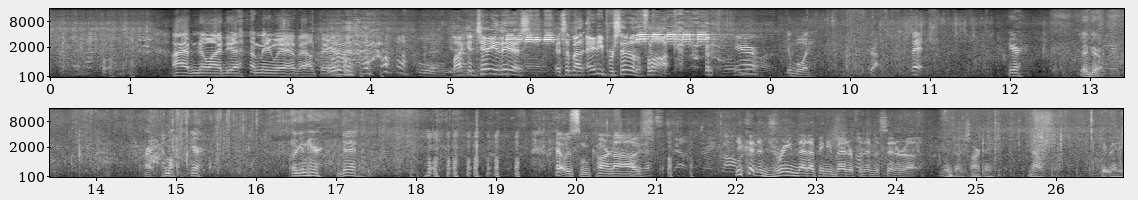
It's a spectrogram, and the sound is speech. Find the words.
I have no idea how many we have out there. I can tell you this: it's about 80% of the flock. Here. Good boy. Drop. Fetch. Here. Good girl. All right, come on. Here. Look in here. Dead. that was some carnage. You couldn't have dreamed that up any better for them to center up. Wood ducks, aren't they? No. Get ready.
